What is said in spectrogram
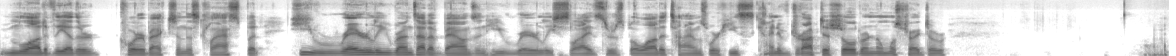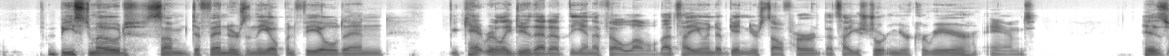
a lot of the other quarterbacks in this class, but he rarely runs out of bounds and he rarely slides. There's a lot of times where he's kind of dropped his shoulder and almost tried to beast mode some defenders in the open field and you can't really do that at the NFL level. That's how you end up getting yourself hurt. That's how you shorten your career and his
